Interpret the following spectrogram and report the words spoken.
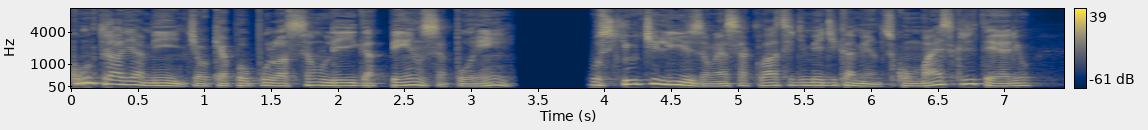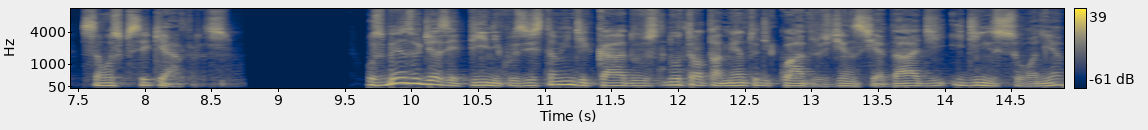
Contrariamente ao que a população leiga pensa, porém, os que utilizam essa classe de medicamentos com mais critério são os psiquiatras. Os benzodiazepínicos estão indicados no tratamento de quadros de ansiedade e de insônia,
